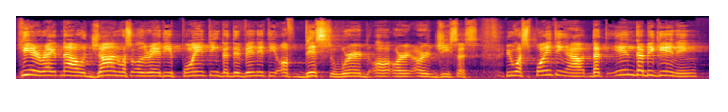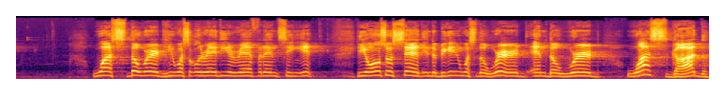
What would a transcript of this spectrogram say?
Here right now, John was already pointing the divinity of this word or, or, or Jesus. He was pointing out that in the beginning, was the word. He was already referencing it. He also said, In the beginning was the Word, and the Word was God,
